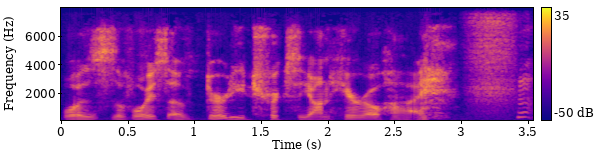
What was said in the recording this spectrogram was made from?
was the voice of Dirty Trixie on Hero High.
